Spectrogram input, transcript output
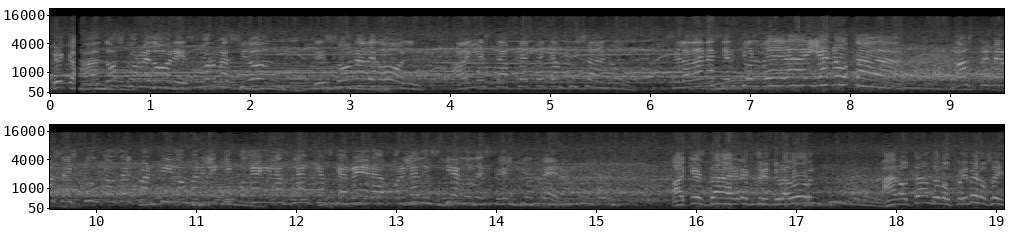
¡Qué ca- A dos corredores, formación de zona de gol. Ahí está Pepe Campuzano. Se la dan a Sergio Olvera y anota. Los primeros seis puntos del partido para el equipo de Águilas Blancas Carrera por el lado izquierdo de Sergio Olvera. Aquí está el ex triturador anotando los primeros seis.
